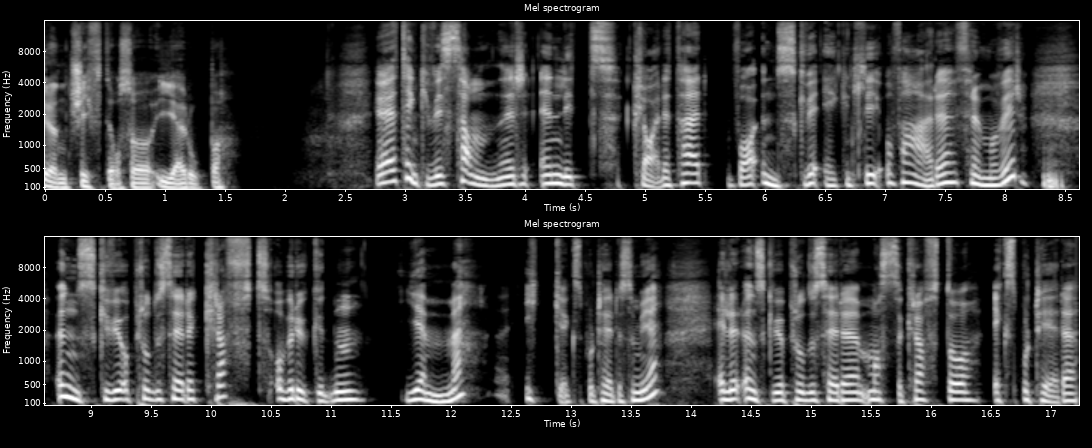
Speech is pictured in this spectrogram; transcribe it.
grønt skifte også i Europa. Jeg tenker vi savner en litt klarhet her. Hva ønsker vi egentlig å være fremover? Mm. Ønsker vi å produsere kraft og bruke den hjemme, ikke eksportere så mye? Eller ønsker vi å produsere masse kraft og eksportere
